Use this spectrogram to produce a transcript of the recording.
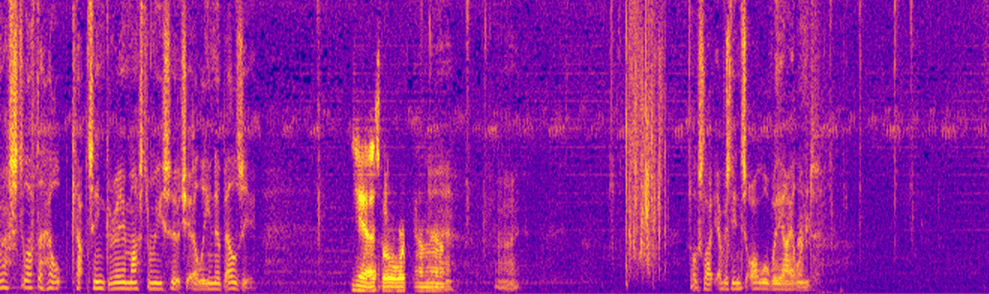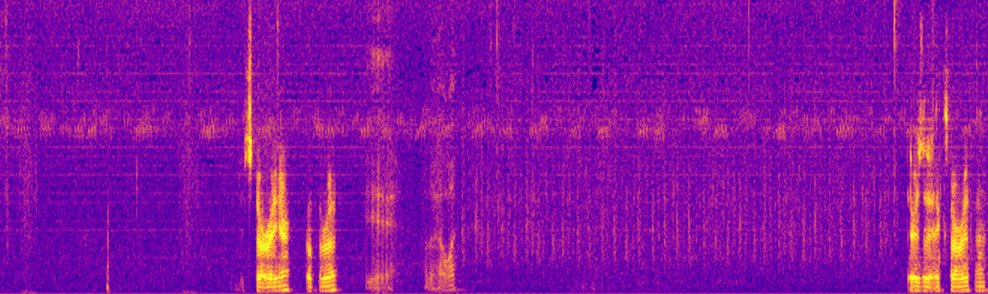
we still have to help Captain Grey, Master Researcher Elena Belzier. Yeah, that's what we're working on now. Yeah. Alright. Looks like everything's all over the island. Just start right here. Go up the road. Yeah. What the hell, eh? There's an Ixar right there.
